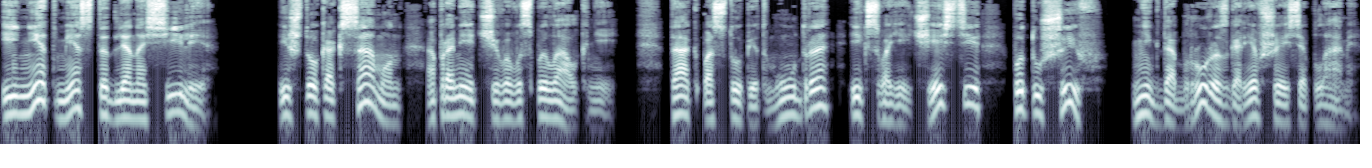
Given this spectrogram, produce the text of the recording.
и нет места для насилия, и что, как сам он опрометчиво воспылал к ней, так поступит мудро и к своей чести, потушив не к добру разгоревшееся пламя.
